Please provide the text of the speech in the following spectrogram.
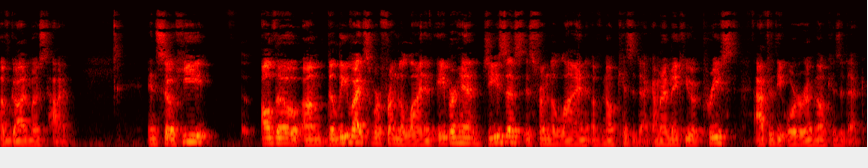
of god most high. And so he although um, the Levites were from the line of Abraham, Jesus is from the line of Melchizedek. I'm going to make you a priest after the order of Melchizedek.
